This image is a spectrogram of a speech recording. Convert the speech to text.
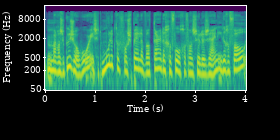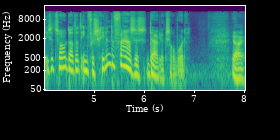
Maar als ik u zo hoor, is het moeilijk te voorspellen wat daar de gevolgen van zullen zijn. In ieder geval is het zo dat het in verschillende fases duidelijk zal worden. Ja,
